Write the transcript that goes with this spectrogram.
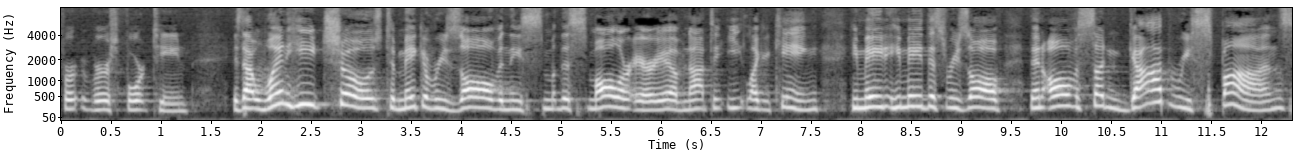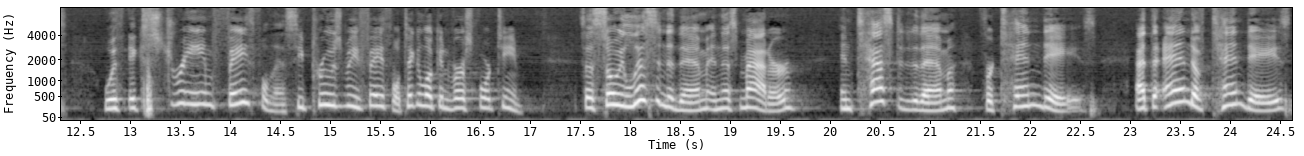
verse 14 is that when he chose to make a resolve in these, this smaller area of not to eat like a king, he made, he made this resolve, then all of a sudden God responds with extreme faithfulness. He proves to be faithful. Take a look in verse 14. It says, So he listened to them in this matter and tested them for 10 days. At the end of 10 days,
